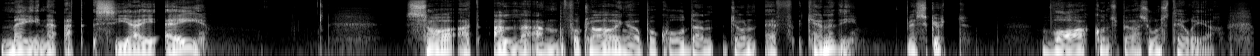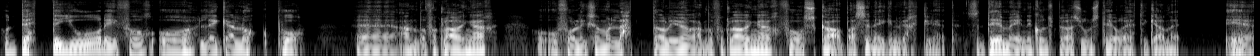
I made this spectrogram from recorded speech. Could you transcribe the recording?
mener at CIA sa at alle andre forklaringer på hvordan John F. Kennedy ble skutt, var konspirasjonsteorier. Og dette gjorde de for å legge lokk på eh, andre forklaringer, og, for liksom å latterliggjøre andre forklaringer, for å skape sin egen virkelighet. Så det mener konspirasjonsteoretikerne er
